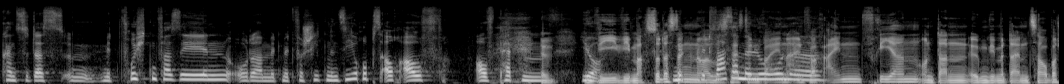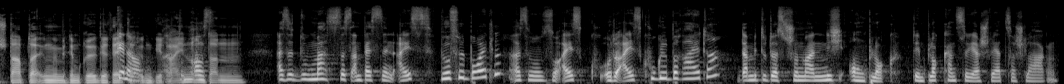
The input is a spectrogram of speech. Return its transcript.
kannst du das ähm, mit Früchten versehen oder mit, mit verschiedenen Sirups auch auf, aufpeppen. Äh, Ja. Wie, wie machst du das dann Mit- genau? mit Also das heißt, den Wein Wassermelone. einfach einfrieren und dann irgendwie mit deinem Zauberstab da irgendwie mit dem Rührgerät Genau. da irgendwie rein brauchst- und dann. Also du machst das am besten in Eiswürfelbeutel, also so Eis oder Eiskugelbereiter, damit du das schon mal nicht en bloc. Den Block kannst du ja schwer zerschlagen.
